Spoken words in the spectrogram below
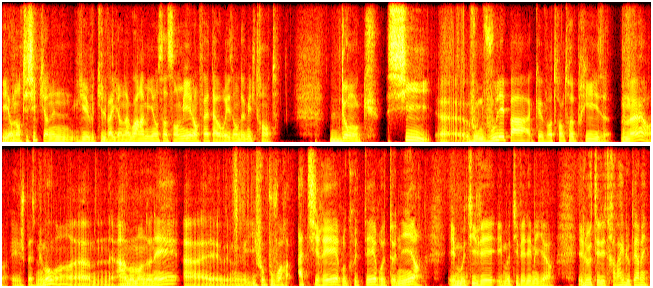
et on anticipe qu'il qu va y en avoir 1 500 000 en fait à horizon 2030. Donc, si euh, vous ne voulez pas que votre entreprise meure, et je pèse mes mots, hein, euh, à un moment donné, euh, il faut pouvoir attirer, recruter, retenir et motiver et motiver les meilleurs. Et le télétravail le permet.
